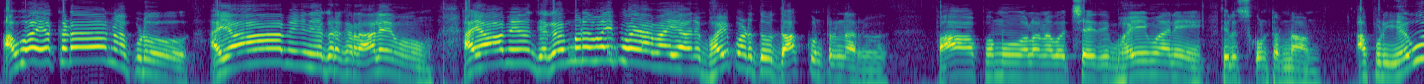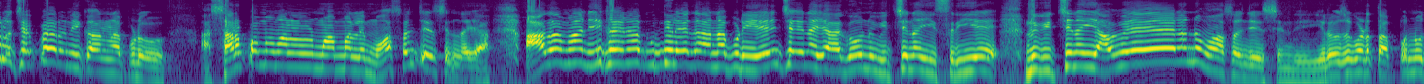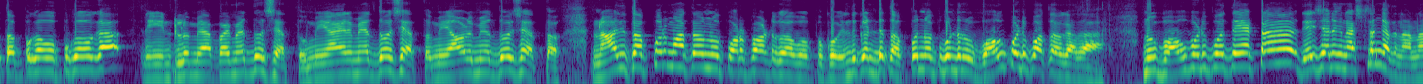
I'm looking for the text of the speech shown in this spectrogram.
అవ్వ ఎక్కడా? అన్నప్పుడు అయ్యా మేము దగ్గరకు రాలేము. అయ్యా మేము దిగంబరం అయిపోయామయ్యా అని భయపడుతూ దాక్కుంటున్నారు. పాపము వలన వచ్చేది భయం అని తెలుసుకుంటున్నాం. అప్పుడు ఎవరు చెప్పారు నీకు అన్నప్పుడు ఆ సర్పము మమ్మల్ని మోసం చేసిందయ్యా. ఆదమా నీకైనా బుద్ధి లేదా అన్నప్పుడు ఏం చేయనయ్యాగో నువ్వు ఇచ్చిన ఈ స్త్రీయే నువ్వు ఇచ్చిన ఈ అవే నన్ను మోసం చేసింది. ఈరోజు కూడా తప్పు నువ్వు తప్పుగా ఒప్పుకోగా నీ ఇంట్లో మీ అబ్బాయి మీద దోసేస్తావు మీ ఆయన మీద దోసేస్తావు మీ ఆవిడ మీద దోసేస్తావు నాది తప్పును మాత్రం నువ్వు పొరపాటుగా ఒప్పుకో. ఎందుకంటే తప్పును ఒప్పుకుంటే నువ్వు బాగుపడిపోతావు కదా. నువ్వు బాగుపడిపోతే ఎట్టా? దేశానికి నష్టం కదా నాన్న.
